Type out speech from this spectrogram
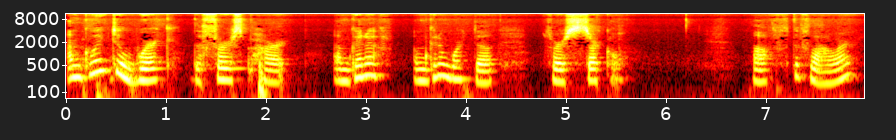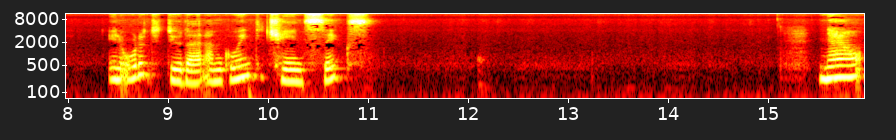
I'm going to work the first part. I'm gonna I'm gonna work the first circle of the flower in order to do that, I'm going to chain six. Now,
